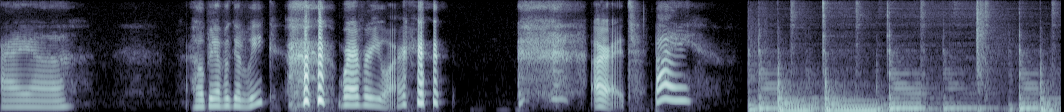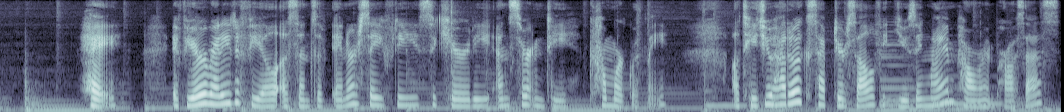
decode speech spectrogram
I uh hope you have a good week wherever you are. All right. Bye. Hey, if you're ready to feel a sense of inner safety, security, and certainty, come work with me. I'll teach you how to accept yourself using my empowerment process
